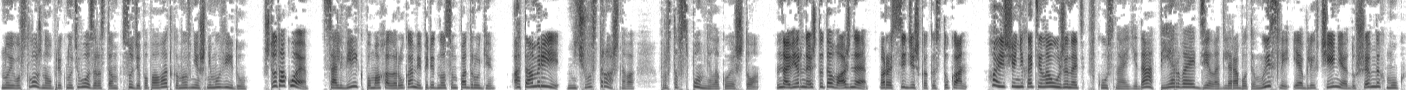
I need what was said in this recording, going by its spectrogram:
но его сложно упрекнуть возрастом, судя по повадкам и внешнему виду. «Что такое?» Сальвейк помахала руками перед носом подруги. «Отомри!» «Ничего страшного, просто вспомнила кое-что». «Наверное, что-то важное, раз сидишь как истукан. А еще не хотела ужинать. Вкусная еда — первое дело для работы мыслей и облегчения душевных мук».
